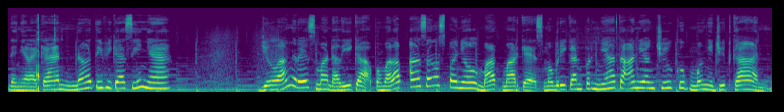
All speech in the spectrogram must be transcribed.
dan nyalakan notifikasinya. Jelang race Mandalika, pembalap asal Spanyol Marc Marquez memberikan pernyataan yang cukup mengejutkan.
